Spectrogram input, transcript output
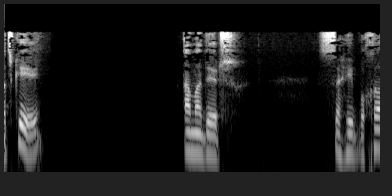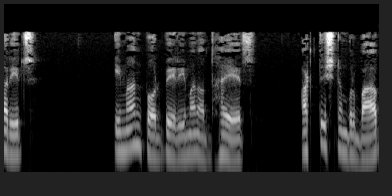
আজকে আমাদের সাহেব বুখারির ইমান পর্বের ইমান অধ্যায়ের আটত্রিশ নম্বর বাব,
